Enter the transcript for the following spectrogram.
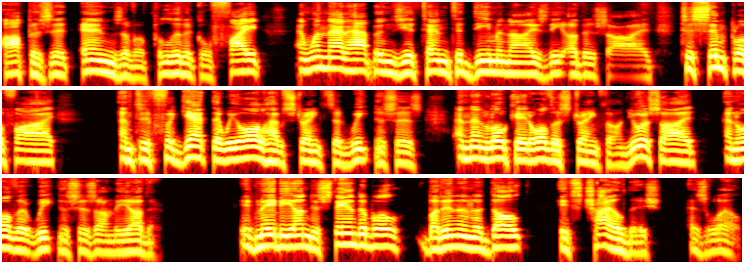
opposite ends of a political fight. And when that happens, you tend to demonize the other side, to simplify, and to forget that we all have strengths and weaknesses, and then locate all the strength on your side and all the weaknesses on the other. It may be understandable, but in an adult, it's childish as well.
